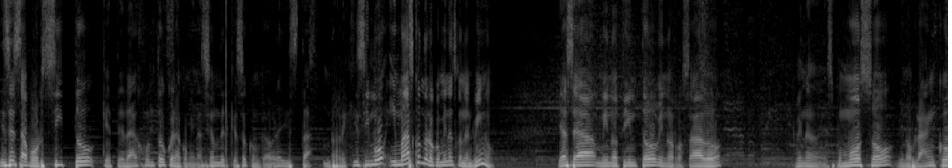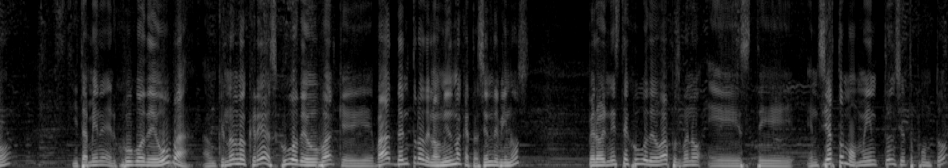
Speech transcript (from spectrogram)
ese saborcito que te da junto con la combinación del queso con cabra y está riquísimo. Y más cuando lo combinas con el vino. Ya sea vino tinto, vino rosado, vino espumoso, vino blanco y también el jugo de uva, aunque no lo creas, jugo de uva que va dentro de la misma catación de vinos, pero en este jugo de uva, pues bueno, este, en cierto momento, en cierto punto,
